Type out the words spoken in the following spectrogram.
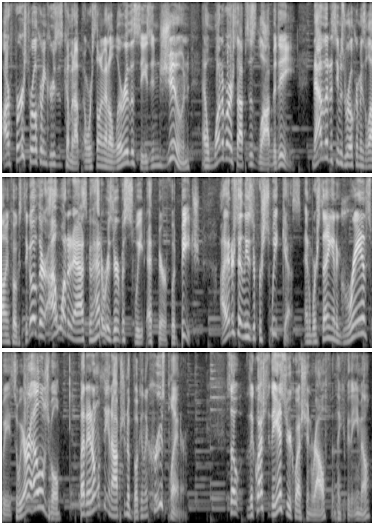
Our first Royal Caribbean cruise is coming up, and we're selling on Allure of the Seas in June, and one of our stops is Labadee. Now that it seems Royal Caribbean is allowing folks to go there, I wanted to ask you how to reserve a suite at Barefoot Beach. I understand these are for suite guests, and we're staying in a grand suite, so we are eligible, but I don't see an option of booking the cruise planner. So the question, the answer to your question, Ralph, and thank you for the email,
